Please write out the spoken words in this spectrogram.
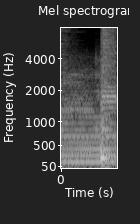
Bye.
